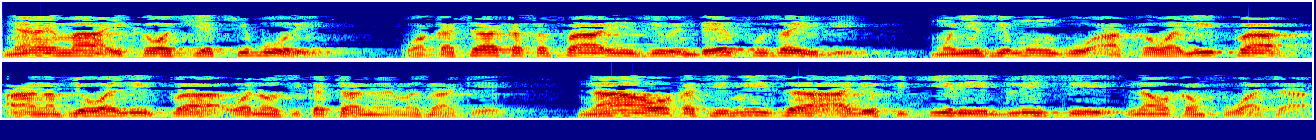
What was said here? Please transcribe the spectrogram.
Neema ikawatia kiburi wakataka safari ziwe ndefu zaidi mwenyezi mungu akawalipa anavyowalipa wanaozikataa neema zake nao wakatimiza aliyofikiri iblisi na wakamfuata.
